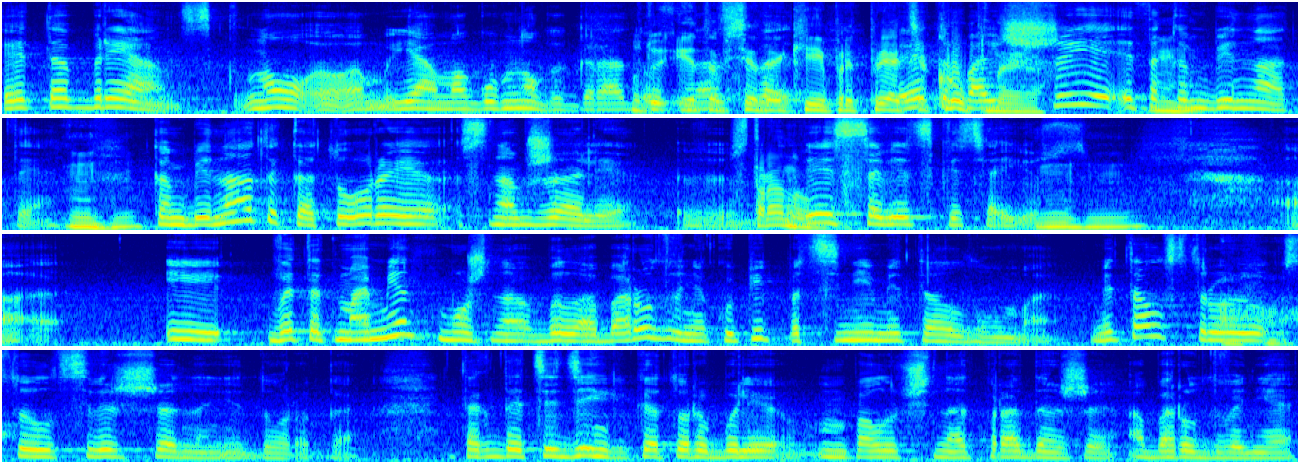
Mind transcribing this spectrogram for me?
это Брянск. Ну, я могу много городов ну, Это назвать. все такие предприятия это крупные? большие, это угу. комбинаты. Угу. Комбинаты, которые снабжали э, Страну. весь Советский Союз. Угу. И в этот момент можно было оборудование купить по цене металлома. Металл строил, ага. стоил совершенно недорого. Тогда те деньги, которые были получены от продажи оборудования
